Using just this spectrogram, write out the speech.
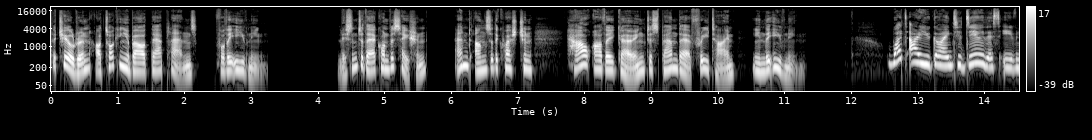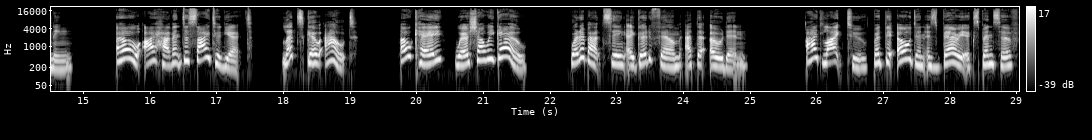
The children are talking about their plans for the evening. Listen to their conversation and answer the question How are they going to spend their free time in the evening? What are you going to do this evening? Oh, I haven't decided yet. Let's go out. Okay, where shall we go? What about seeing a good film at the Odeon? I'd like to, but the Odeon is very expensive.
